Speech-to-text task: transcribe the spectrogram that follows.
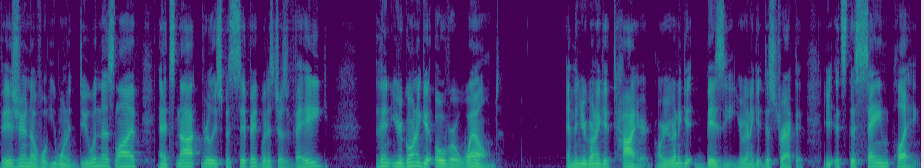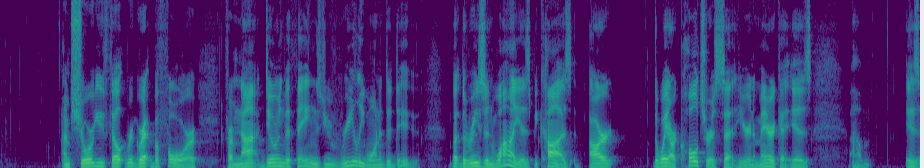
vision of what you want to do in this life, and it's not really specific, but it's just vague, then you're going to get overwhelmed. And then you're going to get tired or you're going to get busy. You're going to get distracted. It's the same play. I'm sure you felt regret before from not doing the things you really wanted to do. But the reason why is because our the way our culture is set here in America is um, is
